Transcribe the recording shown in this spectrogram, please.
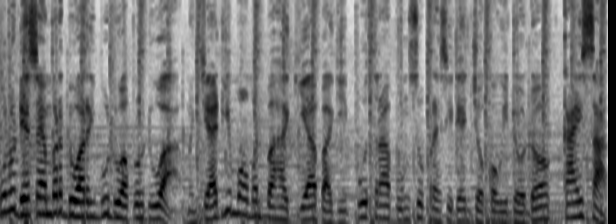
10 Desember 2022 menjadi momen bahagia bagi putra bungsu Presiden Joko Widodo, Kaisang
